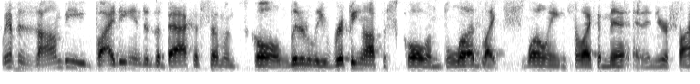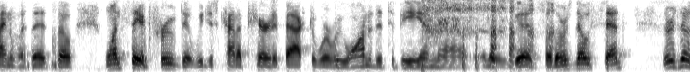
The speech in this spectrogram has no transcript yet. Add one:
we have a zombie biting into the back of someone's skull, literally ripping off the skull and blood like flowing for like a minute, and you're fine with it. So once they approved it, we just kind of pared it back to where we wanted it to be, and, uh, and it was good. So there was no sense. There was no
